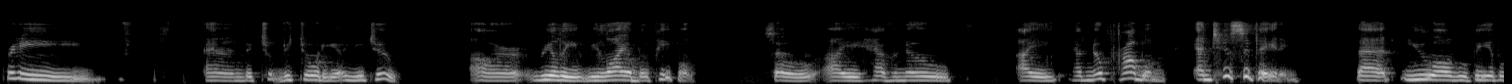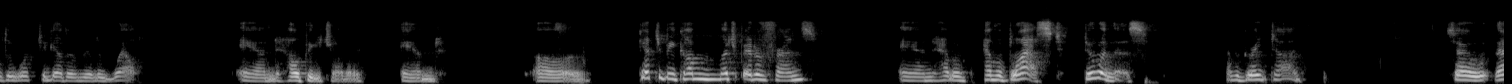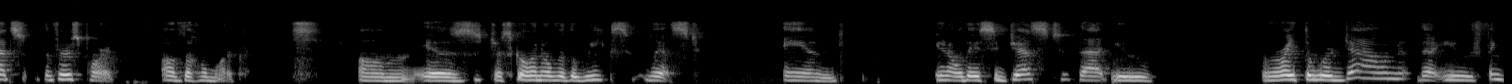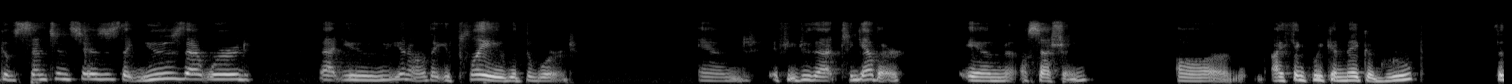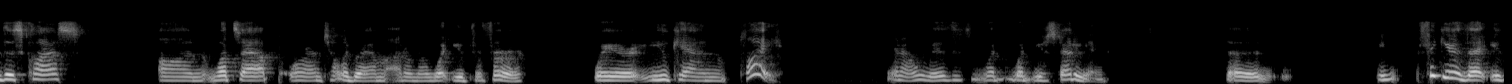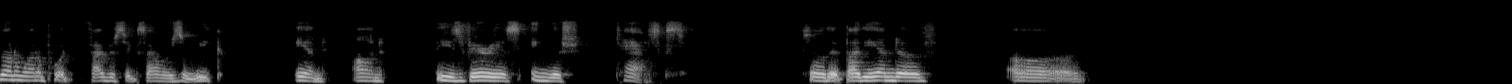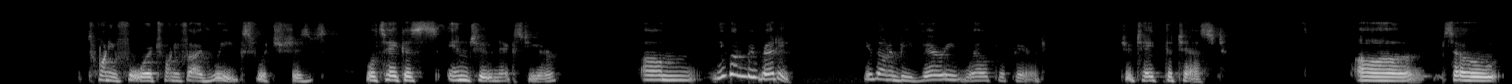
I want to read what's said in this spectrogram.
pretty, and Victoria, you too, are really reliable people. So I have no I have no problem anticipating that you all will be able to work together really well and help each other and uh, get to become much better friends and have a have a blast doing this. Have a great time. So that's the first part of the homework. Um, is just going over the week's list, and you know they suggest that you write the word down, that you think of sentences that use that word, that you, you know, that you play with the word. And if you do that together in a session, uh, I think we can make a group for this class on WhatsApp or on Telegram. I don't know what you prefer, where you can play, you know, with what, what you're studying the you figure that you're going to want to put five or six hours a week in on these various English tasks so that by the end of uh, Twenty-four, 25 weeks, which is will take us into next year. Um, you're going to be ready. You're going to be very well prepared to take the test. Uh, so,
